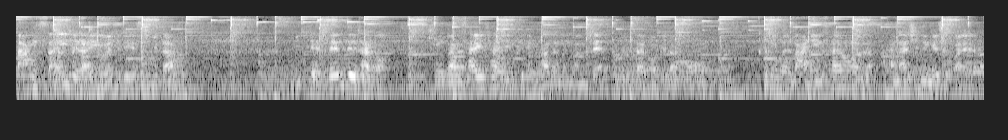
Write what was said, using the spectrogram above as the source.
빵 사이즈 라인 보여드리겠습니다. 밑에 샌드 작업, 중간 사이사이 크림 바르는 건 샌드 작업이라고 크림을 많이 사용을 안 하시는 게 좋아요.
